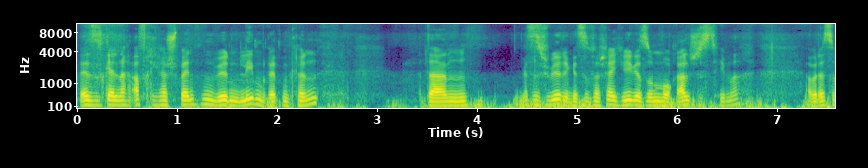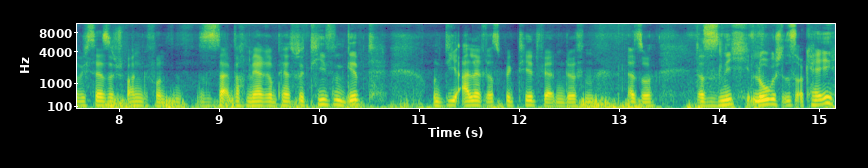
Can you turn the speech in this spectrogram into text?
wenn sie das Geld nach Afrika spenden würden, Leben retten können, dann ist es schwierig. Es ist wahrscheinlich wieder so ein moralisches Thema. Aber das habe ich sehr, sehr spannend gefunden. Dass es da einfach mehrere Perspektiven gibt und die alle respektiert werden dürfen. Also, dass es nicht logisch ist, okay,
